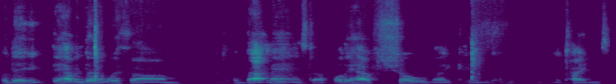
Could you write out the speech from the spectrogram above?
but they they haven't done it with um, with Batman and stuff. Well, they have shows like in, in, in Titans.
